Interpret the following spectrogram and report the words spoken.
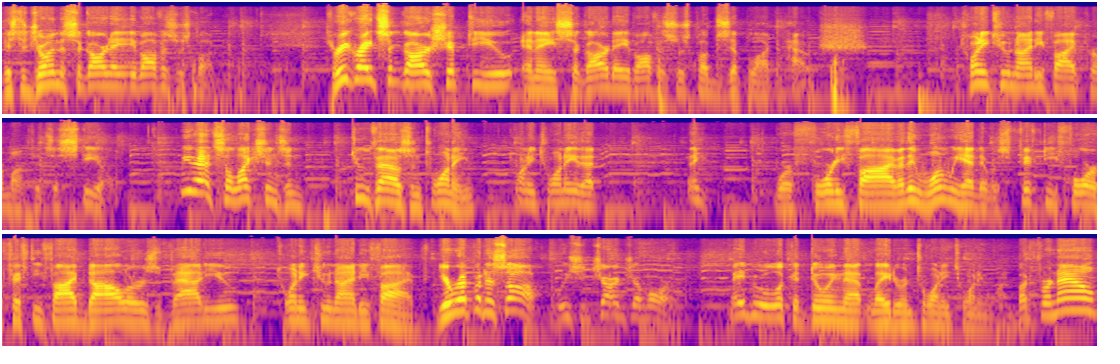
Is to join the Cigar Dave Officers Club. Three great cigars shipped to you in a Cigar Dave Officers Club Ziploc pouch. $22.95 per month. It's a steal. We've had selections in 2020, 2020 that I think were 45. I think one we had that was 54, 55 dollars value, 22.95. You're ripping us off. We should charge you more. Maybe we'll look at doing that later in 2021. But for now,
